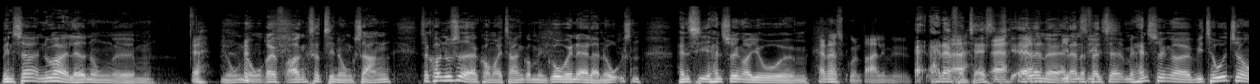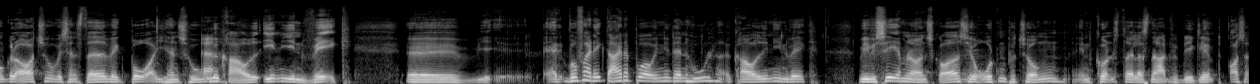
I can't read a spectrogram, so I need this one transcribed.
Men så, nu har jeg lavet nogle, øh, ja. nogle, nogle referencer til nogle sange. Så kom, nu sidder jeg og kommer i tanke om min gode ven Allan Olsen. Han, siger, han synger jo... Øh, han er sgu en dejlig med. Han er ja, fantastisk. Ja, ja, Allan, er, Allan er fantastisk. Men han synger, vi tager ud til onkel Otto, hvis han stadigvæk bor i hans hule, ja. gravet ind i en væg. Øh, hvorfor er det ikke dig, der bor inde i den hule, gravet ind i en væg? Vi vil se, om når en skåder siger mm. rutten på tungen, en kunst eller snart vil blive glemt. Og så,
